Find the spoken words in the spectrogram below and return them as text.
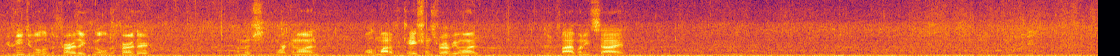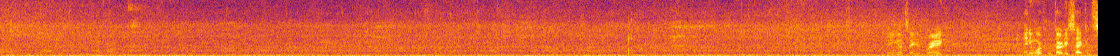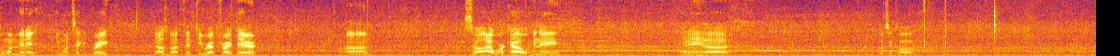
If you need to go a little bit further, you can go a little bit further. I'm just working on all the modifications for everyone. And five on each side. Then you're gonna take a break. Anywhere from 30 seconds to one minute, you wanna take a break. That was about 50 reps right there. Um, so I work out in a, in a, uh, what's it called?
